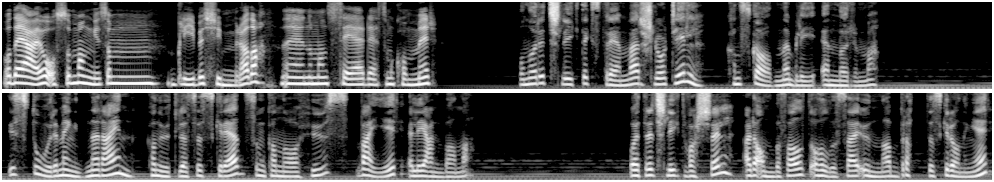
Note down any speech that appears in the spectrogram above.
Og det er jo også mange som blir bekymra, da, eh, når man ser det som kommer. Og når et slikt ekstremvær slår til, kan skadene bli enorme. De store mengdene regn kan utløse skred som kan nå hus, veier eller jernbane. Og etter et slikt varsel er det anbefalt å holde seg unna bratte skråninger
